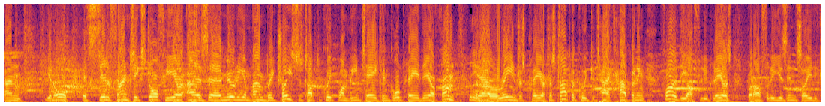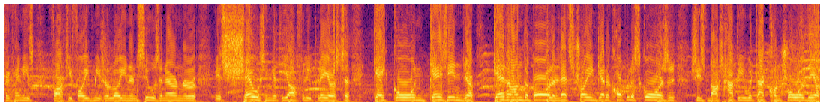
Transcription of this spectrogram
and you know it's still frantic stuff here as uh, Miriam Bambrick tries to stop the quick one being taken. Good play there from the Yeah. Barrow Rangers player to stop a quick attack happening for the Offaly players. But Offaly is inside the Kilkenny's 45 metre line, and Susan Earner is shouting at the Offaly players to get going, get in there, get on the ball, and let's try and get a couple of scores. She's not happy with that control there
